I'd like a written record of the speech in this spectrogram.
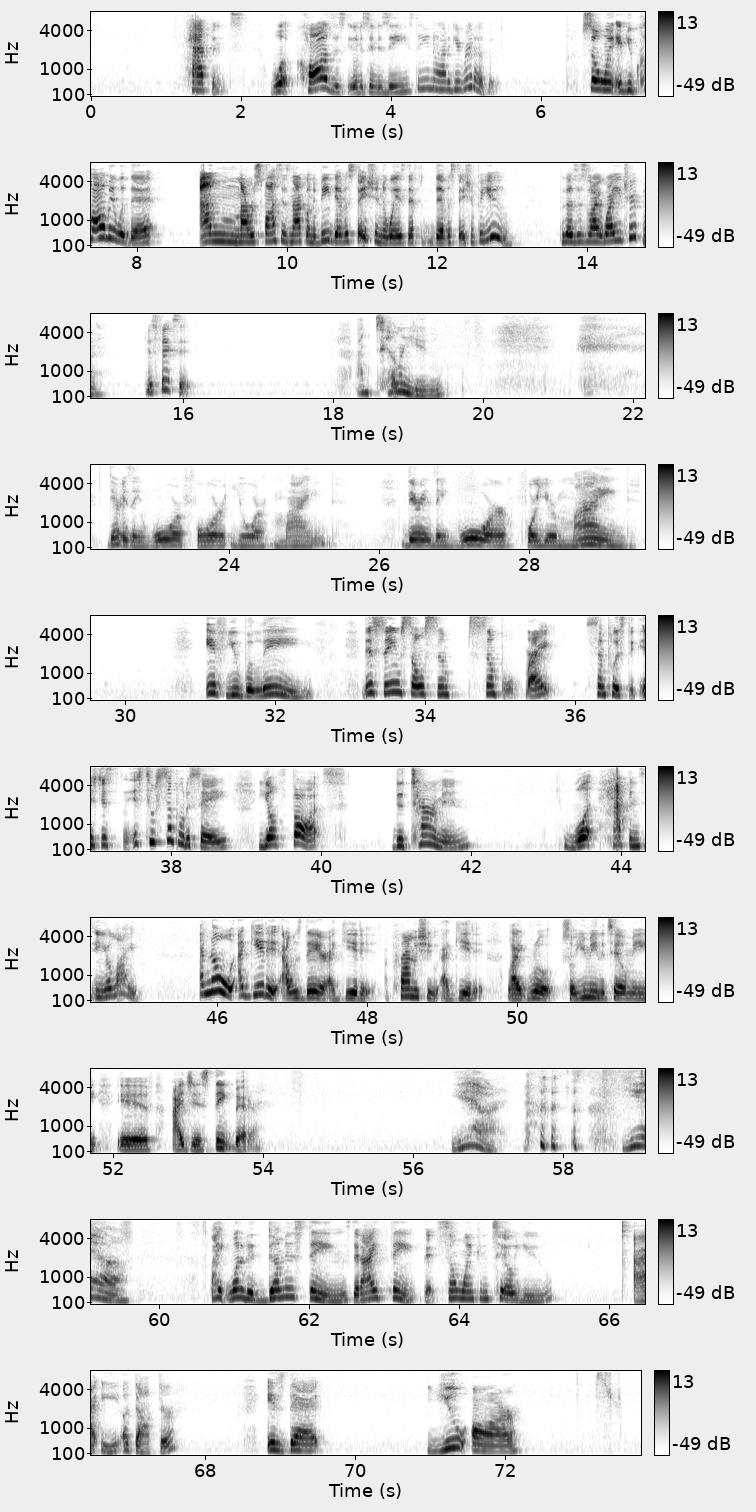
happens, what causes illness and disease, then you know how to get rid of it. So when if you call me with that, I'm my response is not going to be devastation the way it's def- devastation for you, because it's like why are you tripping? Just fix it. I'm telling you, there is a war for your mind. There is a war for your mind. If you believe, this seems so sim- simple, right? simplistic. It's just it's too simple to say your thoughts determine what happens in your life. I know, I get it. I was there. I get it. I promise you, I get it. Like, Rook, so you mean to tell me if I just think better? Yeah. yeah. Like one of the dumbest things that I think that someone can tell you i.e., a doctor, is that you are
